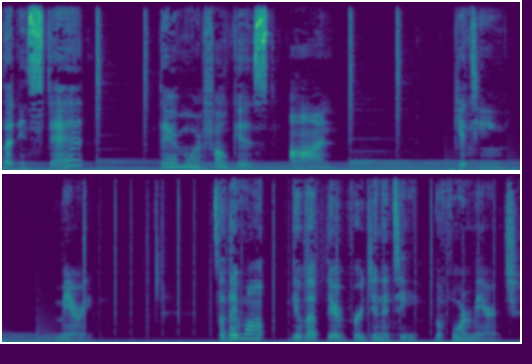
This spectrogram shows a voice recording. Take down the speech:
But instead, they're more focused on getting married. So they won't give up their virginity before marriage.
